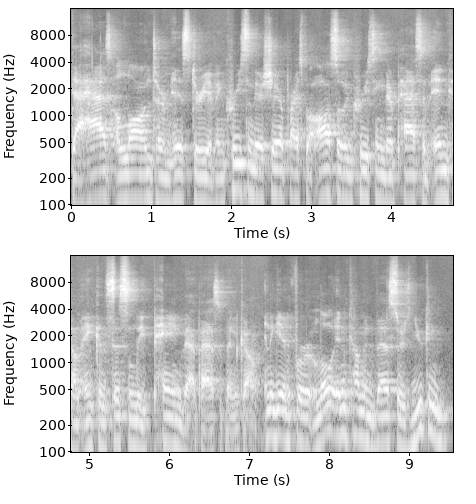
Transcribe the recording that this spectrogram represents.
that has a long-term history of increasing their share price, but also increasing their passive income and consistently paying that passive income. And again, for low income investors, investors, you can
